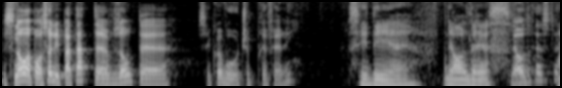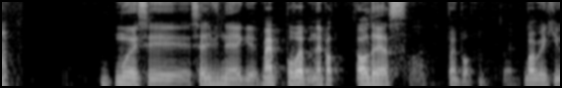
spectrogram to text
Mais sinon, à part ça, les patates, euh, vous autres, euh, c'est quoi vos chips préférés? C'est des, euh, des all dress. Les Old Rest? Ouais. Moi, c'est sel vinaigre. Ben, pour vrai, n'importe. All dress. Peu importe. Barbecue.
